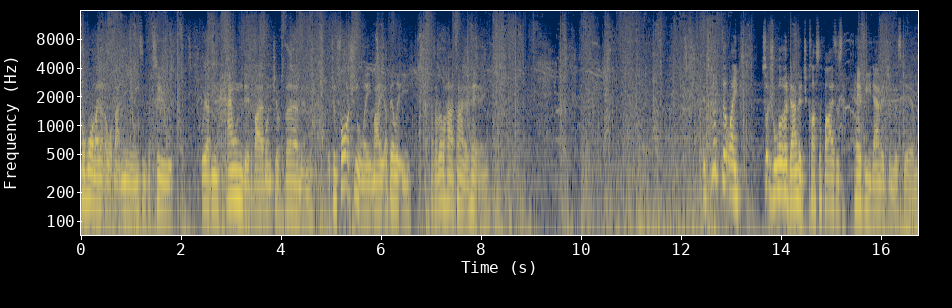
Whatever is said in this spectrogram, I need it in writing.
for one, I don't know what that means, and for two, we are being hounded by a bunch of vermin, which unfortunately my ability has a real hard time of hitting. It's good that, like, such low damage classifies as heavy damage in this game.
